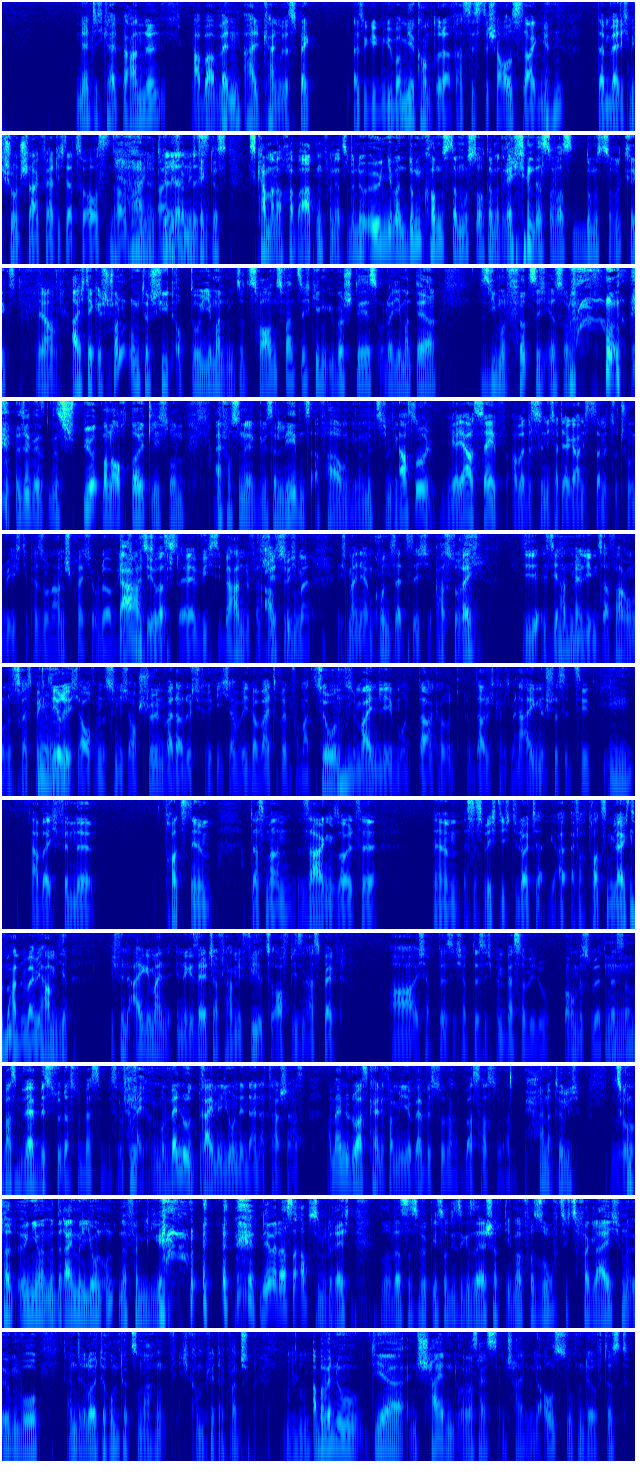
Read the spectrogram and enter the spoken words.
Nettigkeit behandeln, aber wenn Mhm. halt kein Respekt also gegenüber mir kommt oder rassistische Aussagen, dann werde ich mich schon schlagfertig dazu aus. Ja, natürlich, aber ich denke, das, das kann man auch erwarten von jetzt. Wenn du irgendjemand dumm kommst, dann musst du auch damit rechnen, dass du was Dummes zurückkriegst. ja. Aber ich denke schon ein Unterschied, ob du jemand mit so 22 gegenüberstehst oder jemand, der 47 ist oder also ich denke, das, das spürt man auch deutlich, so ein, einfach so eine gewisse Lebenserfahrung, die man mit sich bringt. Ach so, ja, ja, safe. Aber das finde ich hat ja gar nichts damit zu tun, wie ich die Person anspreche oder wie Da ich mit ihr was, äh, wie ich sie behandle. Verstehst du, wie ich Absolut. meine? Ich meine ja im Grundsätzlich hast du recht. Die, sie hat mehr Lebenserfahrung und das respektiere ich auch und das finde ich auch schön, weil dadurch kriege ich ja wieder weitere Informationen für mein Leben und da, dadurch kann ich meine eigenen Schlüsse ziehen. Mhm. Aber ich finde trotzdem, dass man sagen sollte, ähm, es ist wichtig, die Leute einfach trotzdem gleich zu behandeln, weil wir haben hier, ich finde allgemein in der Gesellschaft haben wir viel zu oft diesen Aspekt, ah, ich habe das, ich habe das, ich bin besser wie du. Warum bist du jetzt besser? Was, wer bist du, dass du besser bist? Okay. Und wenn du drei Millionen in deiner Tasche hast, am Ende du hast keine Familie, wer bist du dann? Was hast du dann? Ja, natürlich. Es So. kommt halt irgendjemand mit drei Millionen und einer Familie. nee, aber da hast du absolut recht. So, das ist wirklich so diese Gesellschaft, die immer versucht, sich zu vergleichen und irgendwo andere Leute runterzumachen. Finde ich kompletter Quatsch. Aber wenn du dir entscheidend, oder was heißt entscheidend, wenn du aussuchen dürftest,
